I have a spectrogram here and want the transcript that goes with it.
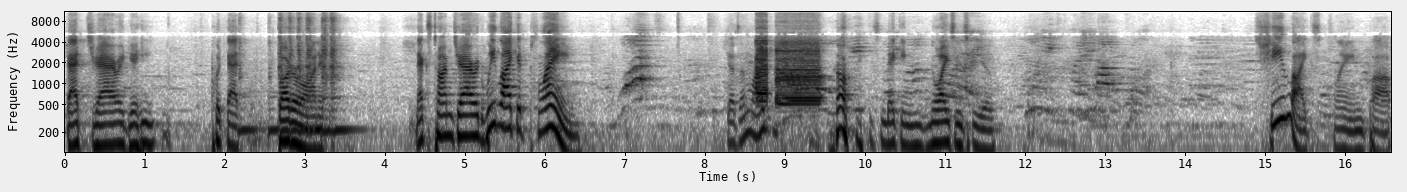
That Jared, yeah, he put that butter on it. Next time, Jared, we like it plain. What? Doesn't like. Oh, he's making noises for you. She likes plain pop.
